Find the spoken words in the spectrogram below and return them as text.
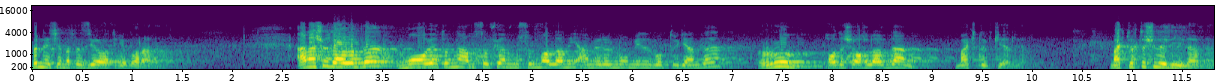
Bir necha marta ziyoratiga borar edi. Ana shu davrda Muaviyat ibn Abu Sufyan musulmonlarning amirul mu'minin bo'lib turganda Rum podshohlaridan maktub keldi. Maktubda shunday deyilardi:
